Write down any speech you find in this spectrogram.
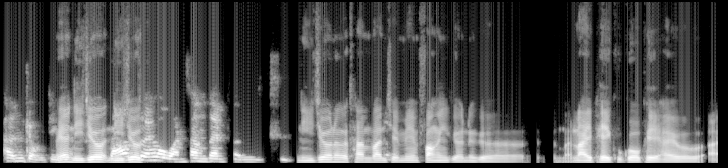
喷酒精啊，没有你就你然后就最后晚上再喷一次。你就那个摊贩前面放一个那个什么 Line Pay、Google Pay，还有啊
